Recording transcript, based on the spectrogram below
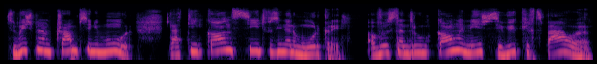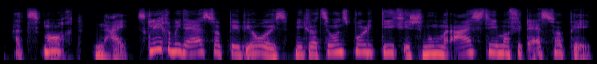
Zum Beispiel am Trump seine Mauer. Der hat die ganze Zeit von seiner Mauer geredet. Aber was dann darum gegangen ist, sie wirklich zu bauen, hat es gemacht? Nein. Das Gleiche bei der SVP bei uns. Migrationspolitik ist Nummer eins Thema für die SVP.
